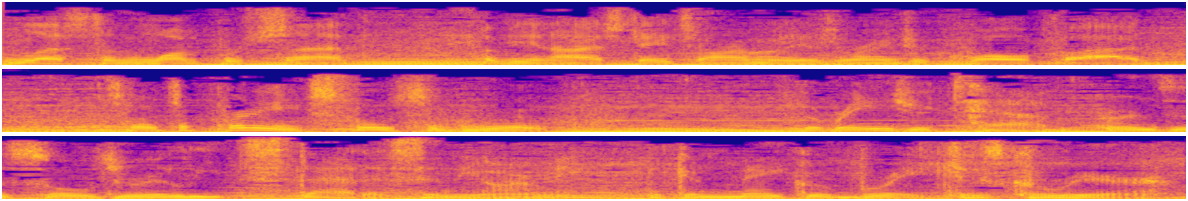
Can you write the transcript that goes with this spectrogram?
Less than 1% of the United States Army is Ranger qualified, so it's a pretty exclusive group. The Ranger tab earns a soldier elite status in the Army and can make or break his career.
